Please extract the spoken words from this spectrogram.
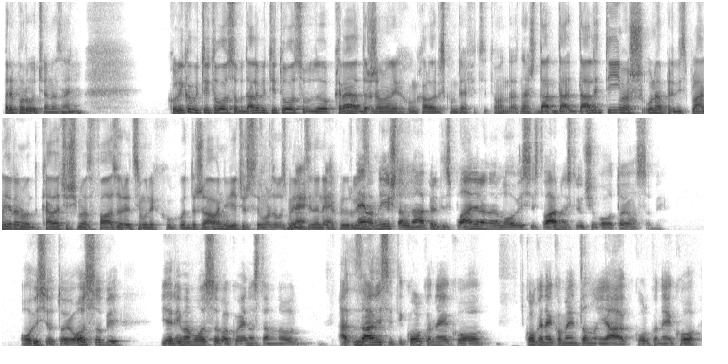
preporučena za nju. Mhm. Koliko bi ti tu osobu, da li bi ti tu osobu do kraja držao na nekakvom kalorijskom deficitu onda? Znaš, da, da, da li ti imaš unaprijed isplanirano kada ćeš imati fazu recimo nekakvog održavanja gdje ćeš se možda usmjeriti na nekakve druge Nemam ništa unaprijed isplanirano jer ovisi stvarno isključivo o toj osobi. Ovisi o toj osobi jer imamo osoba koja jednostavno a zavisi ti koliko neko, koliko neko mentalno jak, koliko neko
